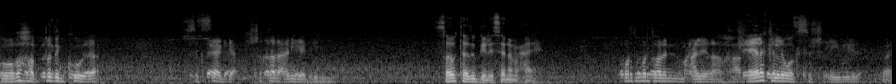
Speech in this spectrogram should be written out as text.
Goobaha badankooda sagsaaga shaqada anigaa geliyey sababtaad u gelisana maxay ahayd horta markii hore nin macallin aan ahaa meelo kalena waan ka soo shaqeeyey weliba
